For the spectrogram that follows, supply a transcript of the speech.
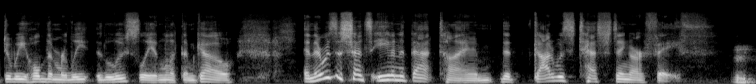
do we hold them rele- loosely and let them go? And there was a sense even at that time that god was testing our faith. Mm.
